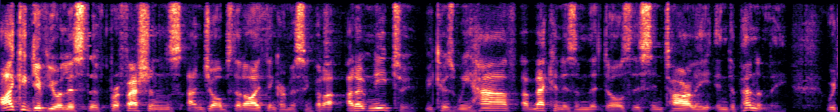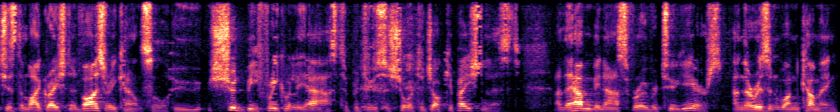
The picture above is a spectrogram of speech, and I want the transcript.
I could give you a list of professions and jobs that I think are missing, but I, I, don't need to because we have a mechanism that does this entirely independently, which is the Migration Advisory Council, who should be frequently asked to produce a shortage occupation list. And they haven't been asked for over two years, and there isn't one coming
